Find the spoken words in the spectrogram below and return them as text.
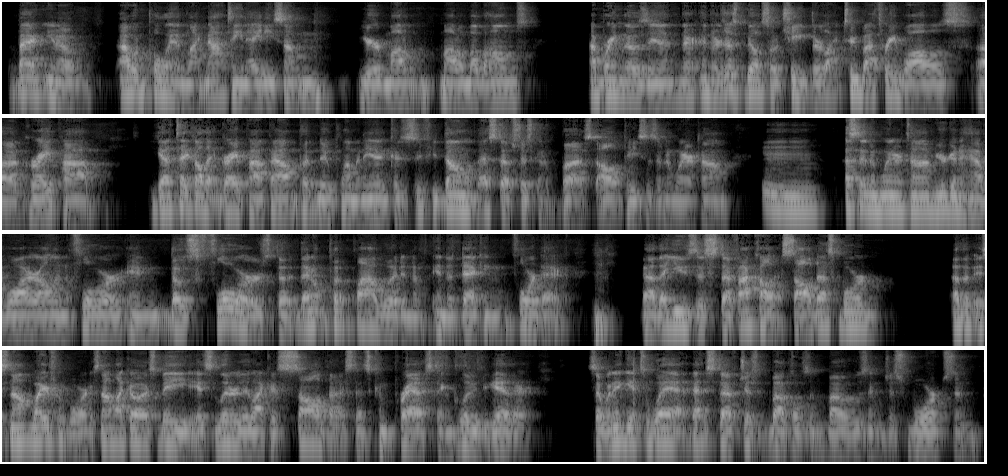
back, you know, I would pull in like 1980 something year model model mobile homes. I bring those in, and they're, and they're just built so cheap. They're like two by three walls, uh, gray pipe. You got to take all that gray pipe out and put new plumbing in because if you don't, that stuff's just going to bust all the pieces in the wintertime. Mm. Bust in the wintertime, you're going to have water all in the floor, and those floors, the, they don't put plywood in the in the decking floor deck. Uh, they use this stuff. I call it sawdust board other, it's not wafer board. It's not like OSB. It's literally like a sawdust that's compressed and glued together. So when it gets wet, that stuff just buckles and bows and just warps and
